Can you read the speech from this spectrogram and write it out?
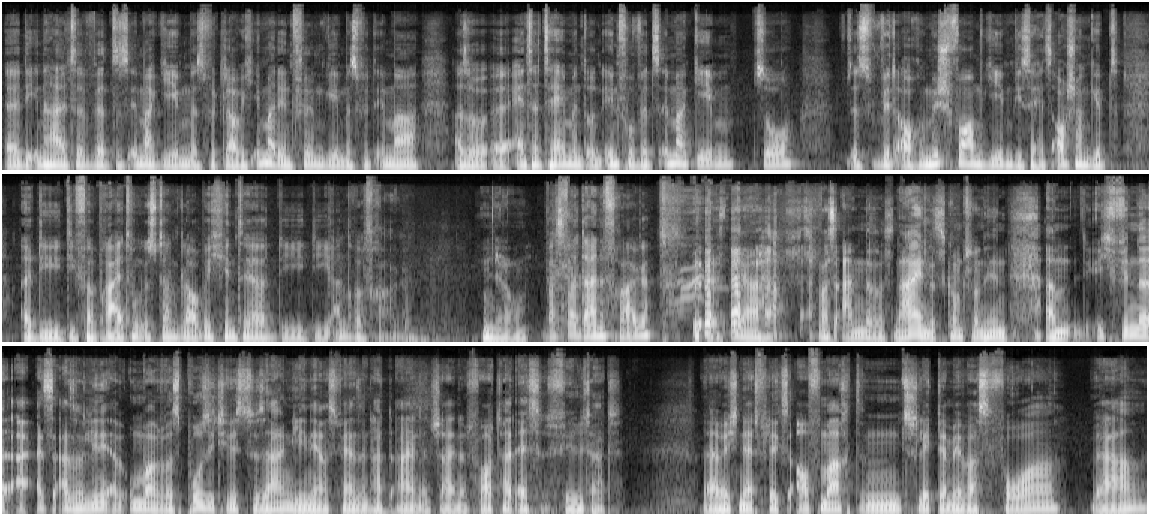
Äh, die Inhalte wird es immer geben. Es wird, glaube ich, immer den Film geben. Es wird immer, also äh, Entertainment und Info wird es immer geben. So. Es wird auch Mischformen geben, die es ja jetzt auch schon gibt. Äh, die, die Verbreitung ist dann, glaube ich, hinterher die, die andere Frage. Ja. Was war deine Frage? ja, was anderes. Nein, das kommt schon hin. Ähm, ich finde, als- also um mal was Positives zu sagen, lineares Fernsehen hat einen entscheidenden Vorteil, es filtert. Äh, Wenn ich Netflix aufmacht, dann schlägt er mir was vor. Ja,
